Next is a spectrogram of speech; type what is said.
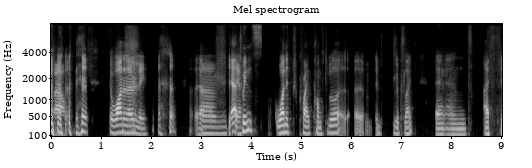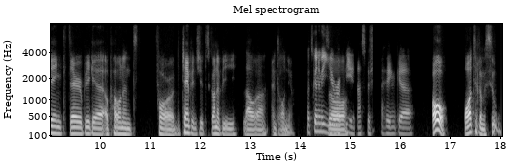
wow. the one and only. yeah. Um, yeah, yeah, Twinz won it quite comfortable, uh, it looks like. And I think their bigger opponent for the championship is going to be Laura and Ronja. It's going to be so... European, that's for sure. I think. Uh... Oh, or Tiramisu.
